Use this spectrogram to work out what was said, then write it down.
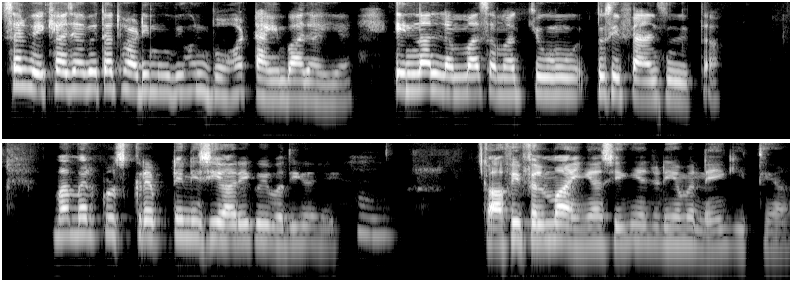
ਸਰ ਵੇਖਿਆ ਜਾਵੇ ਤਾਂ ਤੁਹਾਡੀ ਮੂਵੀ ਹੁਣ ਬਹੁਤ ਟਾਈਮ ਬਾਅਦ ਆਈ ਹੈ। ਇੰਨਾ ਲੰਮਾ ਸਮਾਂ ਕਿਉਂ ਤੁਸੀਂ ਫੈਨਸ ਨੂੰ ਦਿੱਤਾ? ਮੈਂ ਮੇਰੇ ਕੋਲ ਸਕ੍ਰਿਪਟ ਹੀ ਨਹੀਂ ਸੀ ਆ ਰਹੀ ਕੋਈ ਵਧੀਆ ਜੀ। ਕਾਫੀ ਫਿਲਮਾਂ ਆਈਆਂ ਸੀਗੀਆਂ ਜਿਹੜੀਆਂ ਮੈਂ ਨਹੀਂ ਕੀਤੀਆਂ।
